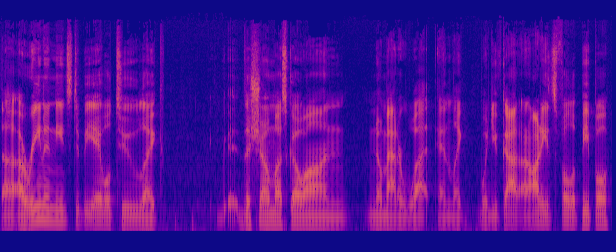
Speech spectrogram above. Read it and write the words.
The arena needs to be able to like the show must go on no matter what. And like when you've got an audience full of people,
